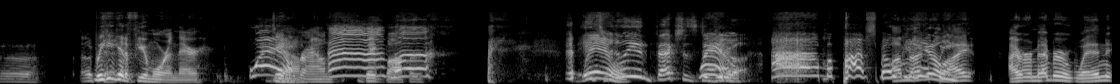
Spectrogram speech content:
okay. We can get a few more in there. Dan Brown, Big Bopper. It's Well, really infectious to well, I'm a pot smoking. I'm not gonna lie. I remember when.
